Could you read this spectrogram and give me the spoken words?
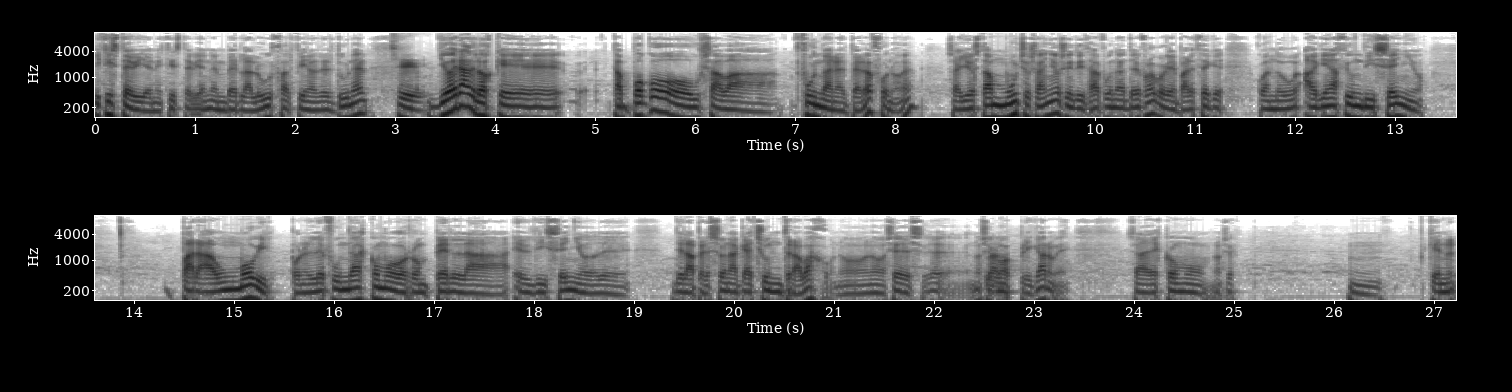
Hiciste bien, hiciste bien en ver la luz al final del túnel. Sí. Yo era de los que tampoco usaba funda en el teléfono, ¿eh? O sea, yo he estado muchos años sin utilizar funda en el teléfono porque me parece que cuando alguien hace un diseño para un móvil, ponerle funda es como romper la, el diseño de, de la persona que ha hecho un trabajo. No, no sé, es, eh, no sé Claro. cómo explicarme. O sea, es como, no sé. Mm, que no-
